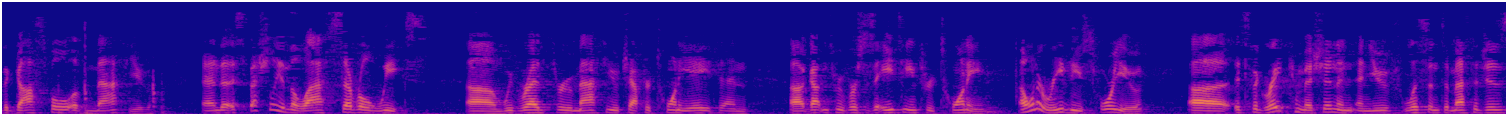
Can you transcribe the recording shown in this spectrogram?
the Gospel of Matthew. And especially in the last several weeks, um, we've read through Matthew chapter 28 and uh, gotten through verses 18 through 20. I want to read these for you. Uh, it's the Great Commission, and, and you've listened to messages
